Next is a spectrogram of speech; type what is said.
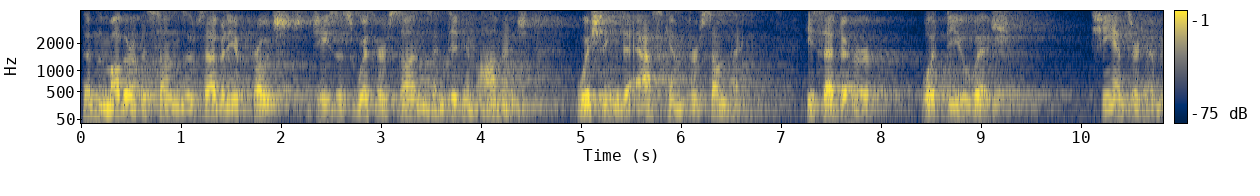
Then the mother of the sons of Zebedee approached Jesus with her sons and did him homage, wishing to ask him for something. He said to her, What do you wish? She answered him,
